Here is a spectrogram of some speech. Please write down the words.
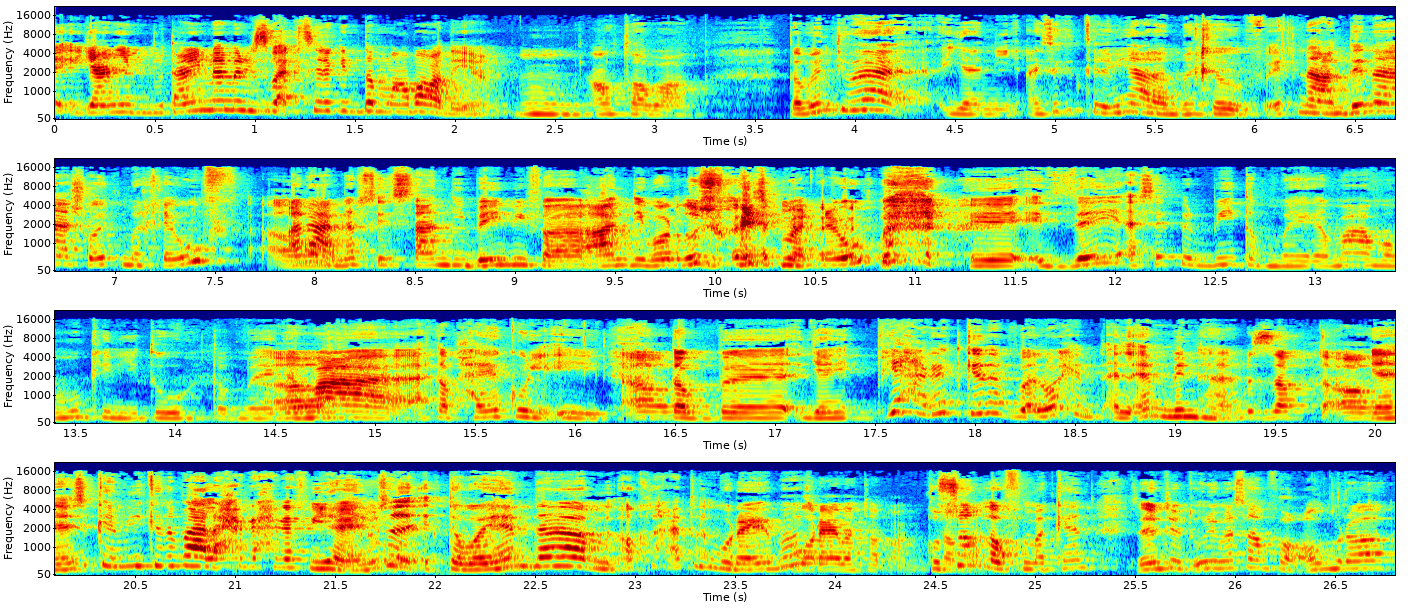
يعني بتعملي memories بقى كتيرة جدا مع بعض يعني. امم آه طبعا. طب أنت بقى يعني عايزاكي تكلميني على المخاوف. إحنا عندنا شوية مخاوف. آه. أنا عن نفسي لسه عندي baby فعندي برضو شوية مخاوف. إيه، إزاي أسافر بيه؟ طب ما يا جماعة ما ممكن يتوه. طب ما يا آه. جماعة طب هياكل إيه؟ آه. طب آه، يعني في كده بيبقى الواحد قلقان منها. بالظبط آه. يعني عايزاكي تكلميني كده بقى على حاجة حاجة فيها. يعني مثلا التوهان ده من أكتر الحاجات المرعبة. مرعبة طبعا خصوصا. لو في مكان زي ما أنت بتقولي مثلا في عمرة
